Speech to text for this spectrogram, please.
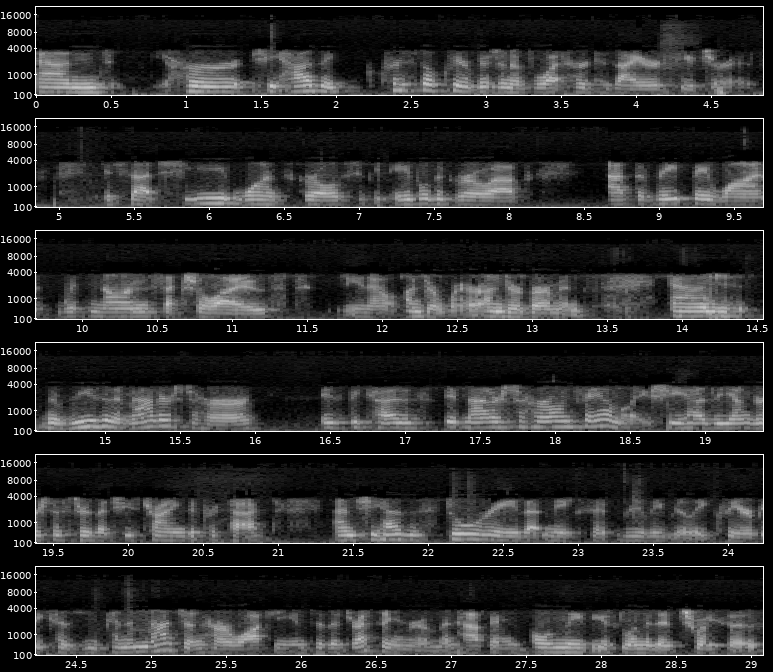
And her, she has a crystal clear vision of what her desired future is. It's that she wants girls to be able to grow up at the rate they want with non-sexualized, you know, underwear, undergarments. And the reason it matters to her is because it matters to her own family. She has a younger sister that she's trying to protect, and she has a story that makes it really, really clear because you can imagine her walking into the dressing room and having only these limited choices.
